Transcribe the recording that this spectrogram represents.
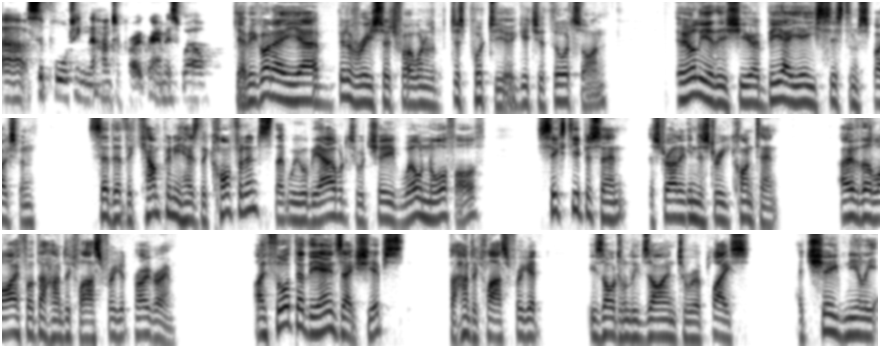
uh, supporting the Hunter program as well. Gabby, got a uh, bit of research for I wanted to just put to you, get your thoughts on. Earlier this year, a BAE systems spokesman said that the company has the confidence that we will be able to achieve well north of 60% Australian industry content over the life of the Hunter class frigate program. I thought that the Anzac ships, the Hunter class frigate, is ultimately designed to replace, achieved nearly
